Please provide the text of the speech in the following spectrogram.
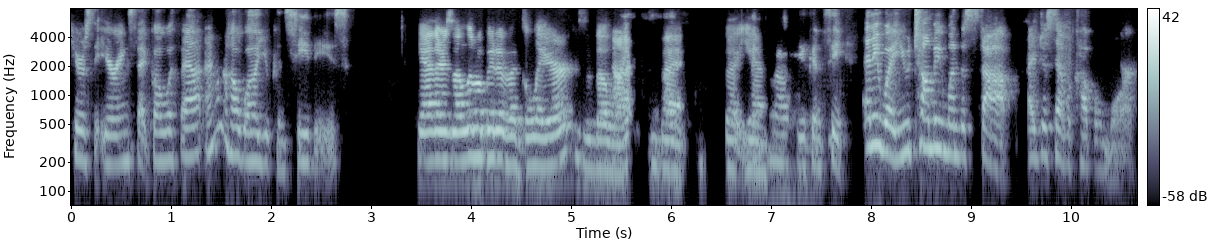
here's the earrings that go with that. I don't know how well you can see these. Yeah, there's a little bit of a glare because of the light, but but yeah. you can see. Anyway, you tell me when to stop. I just have a couple more.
